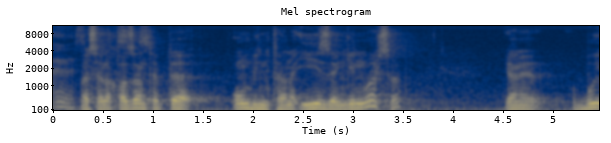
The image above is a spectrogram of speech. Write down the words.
Evet. Mesela Gaziantep'te 10 bin tane iyi zengin varsa yani bu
